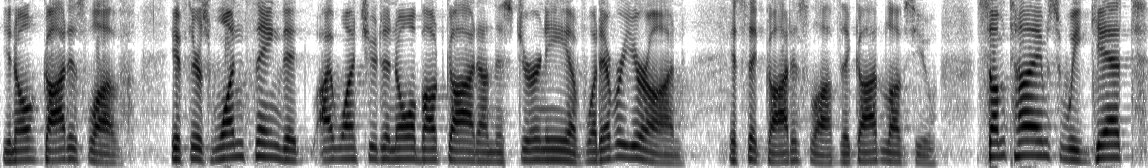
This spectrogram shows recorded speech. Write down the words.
You know, God is love. If there's one thing that I want you to know about God on this journey of whatever you're on, it's that God is love, that God loves you. Sometimes we get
